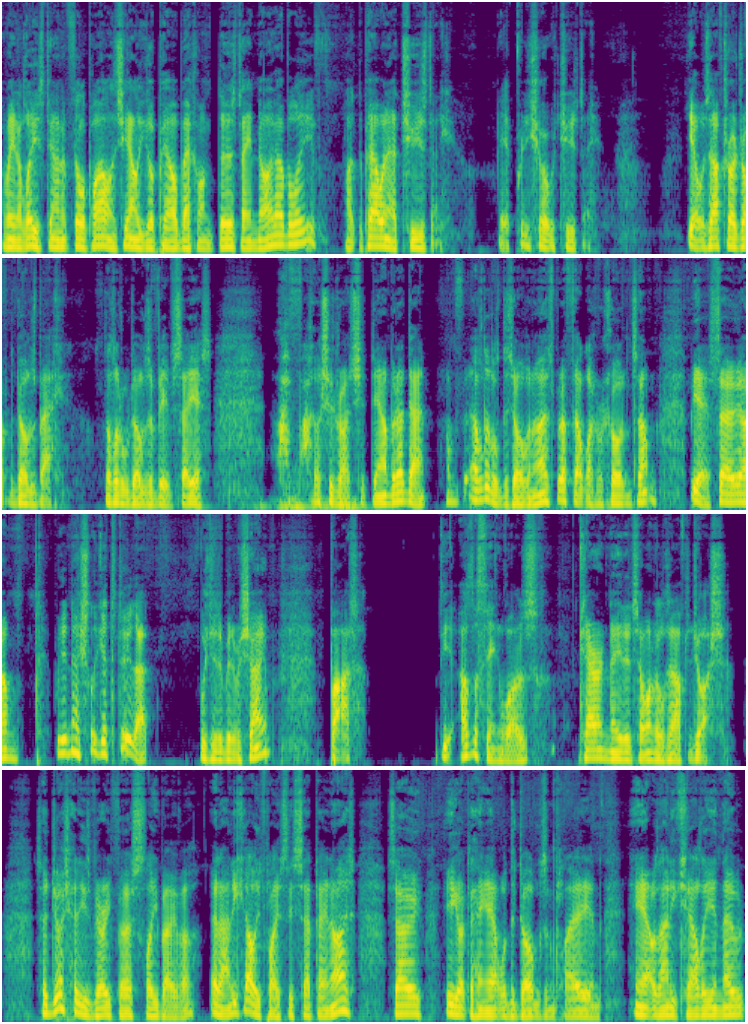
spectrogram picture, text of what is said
I mean, at least down at Phillip Island, she only got power back on Thursday night, I believe. Like the power went out Tuesday. Yeah, pretty sure it was Tuesday. Yeah, it was after I dropped the dogs back. The little dogs of Viv. So, yes. Oh, fuck, I should write shit down, but I don't. I'm a little disorganised, but I felt like recording something. But yeah, so um, we didn't actually get to do that, which is a bit of a shame. But the other thing was, Karen needed someone to look after Josh. So Josh had his very first sleepover at Auntie Kelly's place this Saturday night. So he got to hang out with the dogs and play and hang out with Auntie Kelly, and they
